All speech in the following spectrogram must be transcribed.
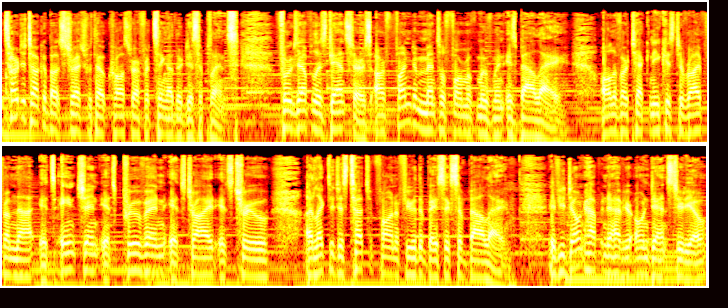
It's hard to talk about stretch without cross-referencing other disciplines. For example, as dancers, our fundamental form of movement is ballet. All of our technique is derived from that. It's ancient, it's proven, it's tried, it's true. I'd like to just touch upon a few of the basics of ballet. If you don't happen to have your own dance studio,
